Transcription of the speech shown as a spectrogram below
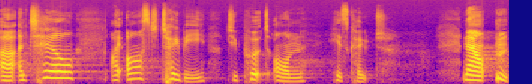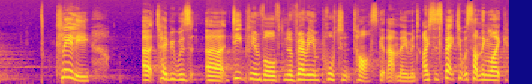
uh, until I asked Toby to put on his coat. Now, clearly, uh, Toby was uh, deeply involved in a very important task at that moment. I suspect it was something like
